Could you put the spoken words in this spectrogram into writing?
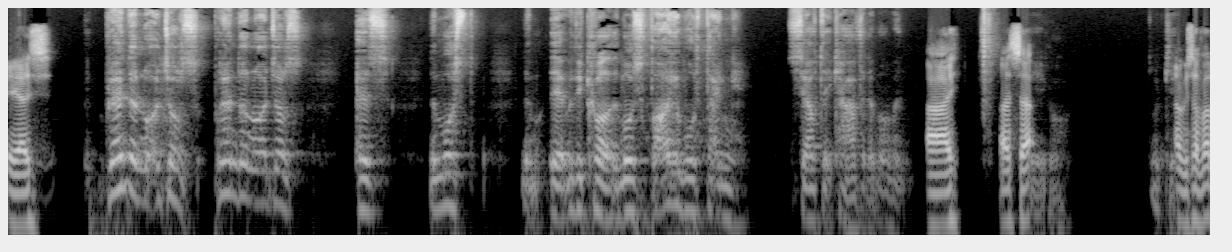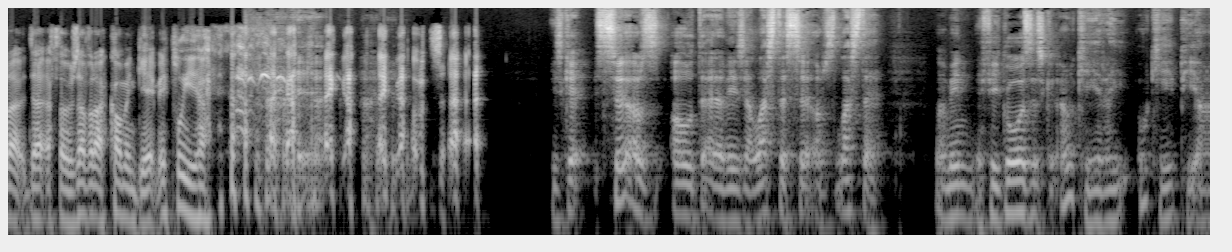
He is. Brendan Rodgers. Brendan Rodgers is the most, the, what do you call it, the most valuable thing Celtic have at the moment. Aye, that's it. There you go. Okay. was ever a, if there was ever a come and get me plea, I think that was it. He's got suitors all. I mean, he's a list of suitors, list of. I mean, if he goes, it's okay, right? Okay, Peter,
